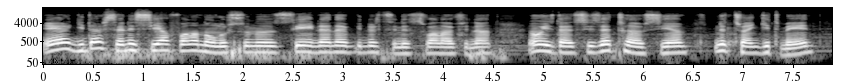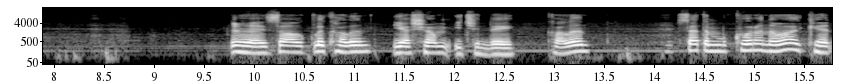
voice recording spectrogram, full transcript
eğer giderseniz siyah falan olursunuz, zehirlenebilirsiniz falan filan. O yüzden size tavsiyem lütfen gitmeyin. Ee, sağlıklı kalın, yaşam içinde kalın. Zaten bu korona varken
